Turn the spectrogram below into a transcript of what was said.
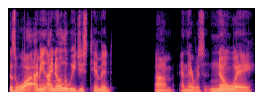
Because why? I mean, I know Luigi's timid, um, and there was no way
